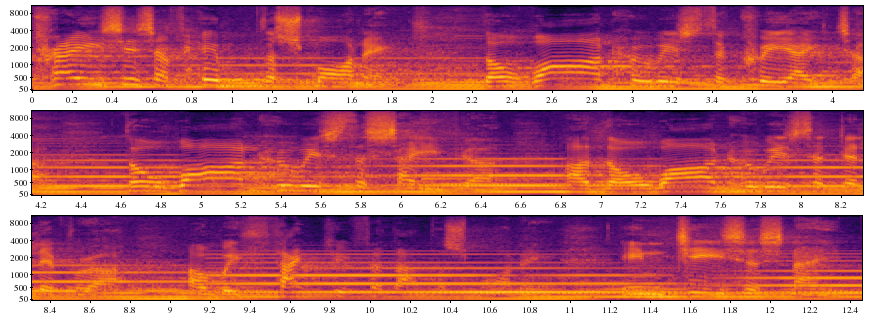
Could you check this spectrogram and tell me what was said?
praises of Him this morning, the one who is the Creator, the one who is the Savior, and the one who is the Deliverer. And we thank you for that this morning. In Jesus' name.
